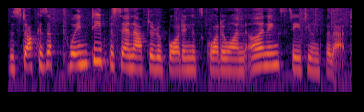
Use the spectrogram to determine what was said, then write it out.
The stock is up 20% after reporting its quarter one earnings. Stay tuned for that.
